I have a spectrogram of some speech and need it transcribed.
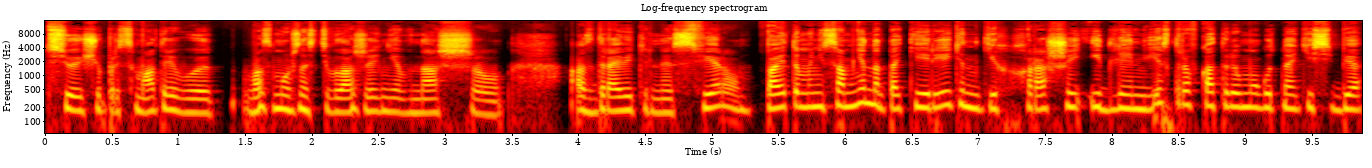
все еще присматривают возможности вложения в нашу оздоровительную сферу. Поэтому, несомненно, такие рейтинги хороши и для инвесторов, которые могут найти себе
